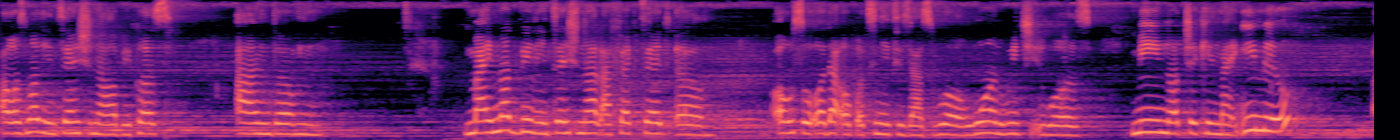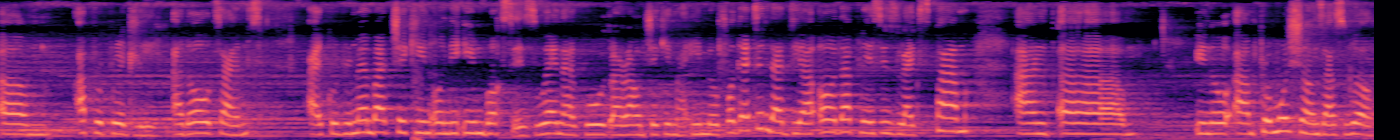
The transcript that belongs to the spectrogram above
I was not intentional because, and um, my not being intentional affected um, also other opportunities as well. One which was me not checking my email um, appropriately at all times I could remember checking only inboxes when I go around checking my email, forgetting that there are other places like spam and um, you know um, promotions as well.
